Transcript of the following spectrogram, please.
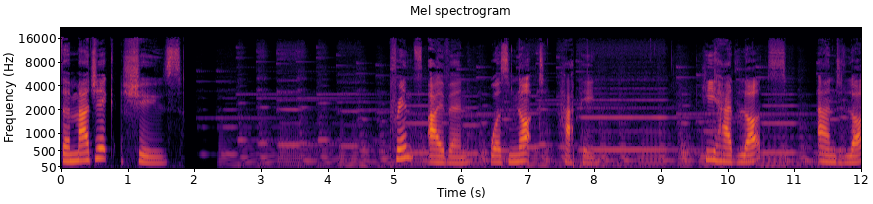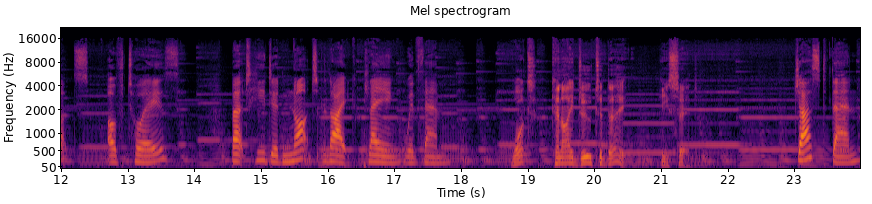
The Magic Shoes. Prince Ivan was not happy. He had lots and lots of toys, but he did not like playing with them. What can I do today? he said. Just then,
